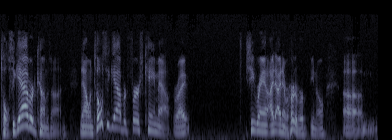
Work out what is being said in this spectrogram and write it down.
Tulsi Gabbard comes on. Now, when Tulsi Gabbard first came out, right, she ran, I, I never heard of her, you know, um,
